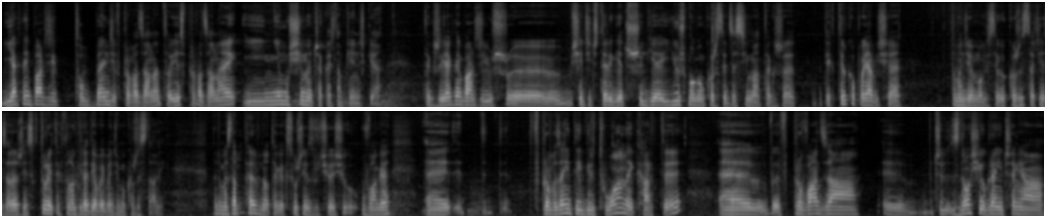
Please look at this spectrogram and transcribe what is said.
Jak najbardziej to będzie wprowadzane, to jest wprowadzane i nie musimy czekać na 5G. Także jak najbardziej już yy, sieci 4G, 3G już mogą korzystać ze SIM-a, także jak tylko pojawi się, to będziemy mogli z tego korzystać, niezależnie z której technologii radiowej będziemy korzystali. Natomiast na pewno, tak jak słusznie zwróciłeś uwagę, e, wprowadzenie tej wirtualnej karty e, wprowadza, e, czy znosi ograniczenia,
